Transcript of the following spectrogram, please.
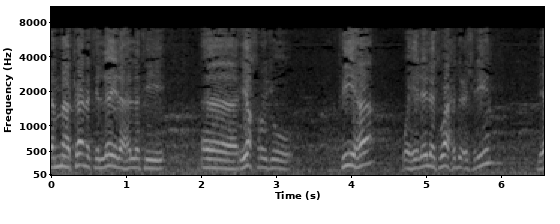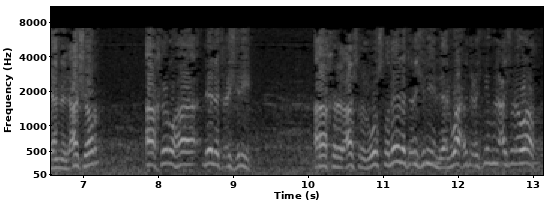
لما كانت الليلة التي يخرج فيها وهي ليلة 21 لأن العشر آخرها ليلة عشرين. آخر العشر الوسطى ليلة عشرين لأن واحد وعشرين من العشر الأواخر.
